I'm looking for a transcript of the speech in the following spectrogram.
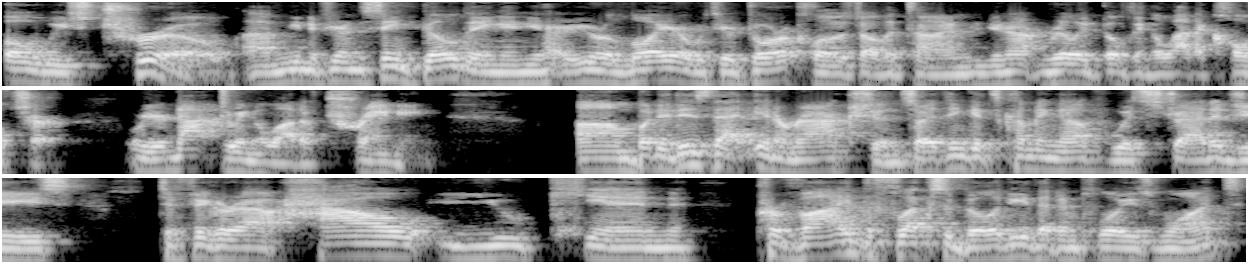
always true. I mean, if you're in the same building and you're, a lawyer with your door closed all the time, you're not really building a lot of culture or you're not doing a lot of training. Um, but it is that interaction. So I think it's coming up with strategies to figure out how you can provide the flexibility that employees want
